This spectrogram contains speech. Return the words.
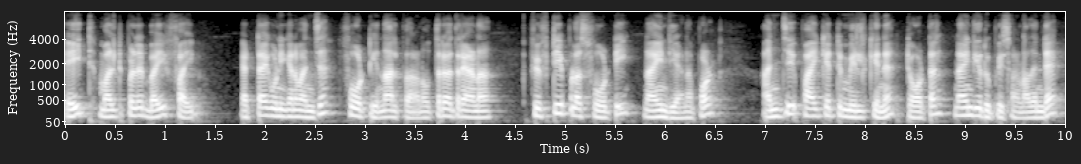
എയ്റ്റ് മൾട്ടിപ്ലൈഡ് ബൈ ഫൈവ് എട്ട് ഗുണിക്കണം അഞ്ച് ഫോർട്ടി നാൽപ്പതാണ്. ഉത്തരം എത്രയാണ്? ഫിഫ്റ്റി പ്ലസ് ഫോർട്ടി നയന്റിയാണ് അപ്പോൾ അഞ്ച് പാക്കറ്റ് മിൽക്കിന് ടോട്ടൽ നയന്റി റുപ്പീസാണ് അതിന്റെ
